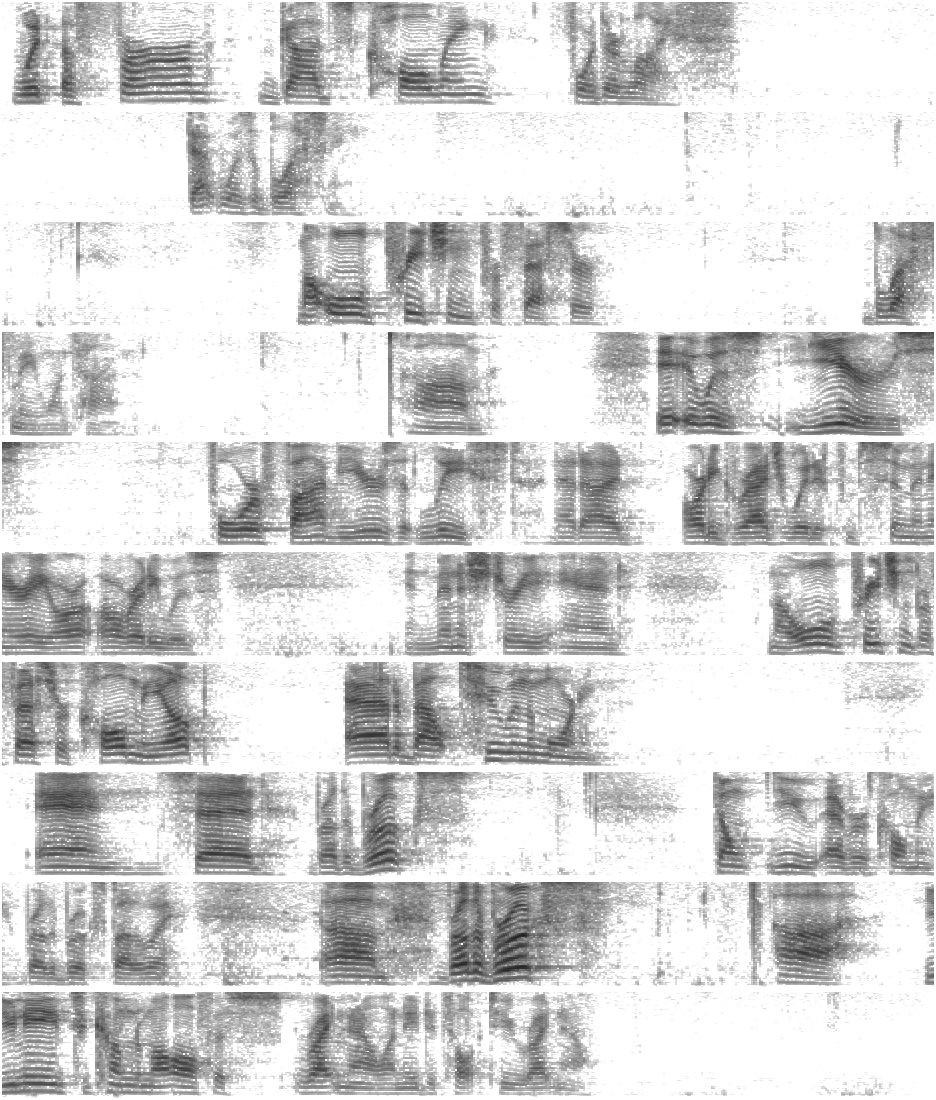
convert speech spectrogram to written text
would affirm God's calling for their life. That was a blessing. My old preaching professor blessed me one time. Um, it, it, was years, four or five years at least, that I'd already graduated from seminary, already was in ministry, and my old preaching professor called me up at about two in the morning and said, Brother Brooks, don't you ever call me Brother Brooks, by the way. Um, Brother Brooks, uh, you need to come to my office right now. I need to talk to you right now.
